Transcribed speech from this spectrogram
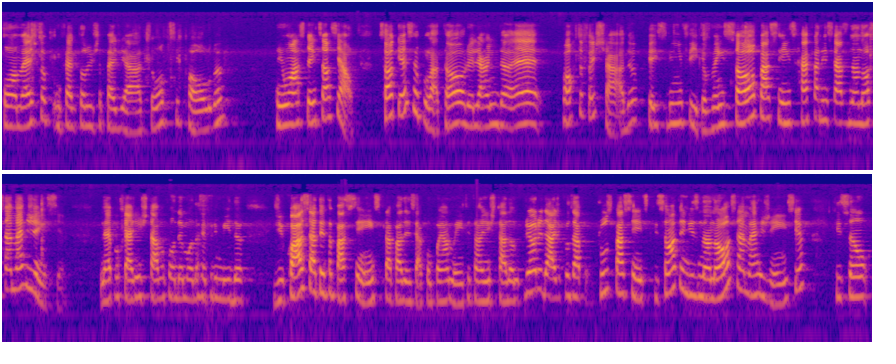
com a médica infectologista pediátrica, uma psicóloga e um assistente social. Só que esse ambulatório, ele ainda é porta fechada, que significa? Vem só pacientes referenciados na nossa emergência, né? Porque a gente estava com demanda reprimida de quase 70 pacientes para fazer esse acompanhamento, então a gente está dando prioridade para os pacientes que são atendidos na nossa emergência, que são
